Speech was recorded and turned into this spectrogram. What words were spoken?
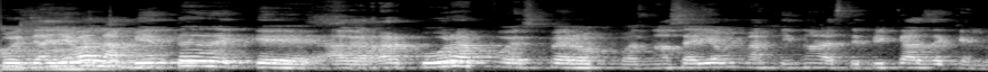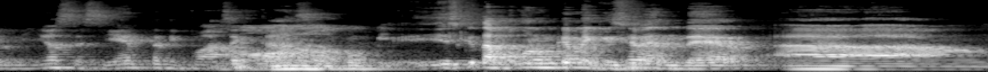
pues ya lleva el ambiente de que agarrar cura, pues, pero pues no sé, yo me imagino las típicas de que los niños se sientan y pues hacen No, caso. no, y es que tampoco nunca me quise vender a...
